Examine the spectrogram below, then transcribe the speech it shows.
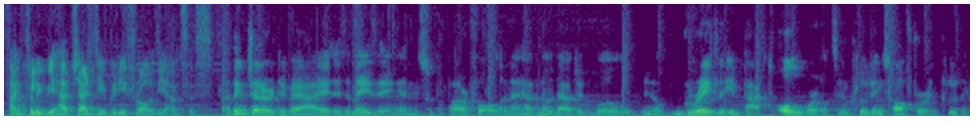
thankfully we have ChatGPT for all the answers. I think generative AI is amazing and super powerful, and I have no doubt it will, you know, greatly impact all worlds, including software, including,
